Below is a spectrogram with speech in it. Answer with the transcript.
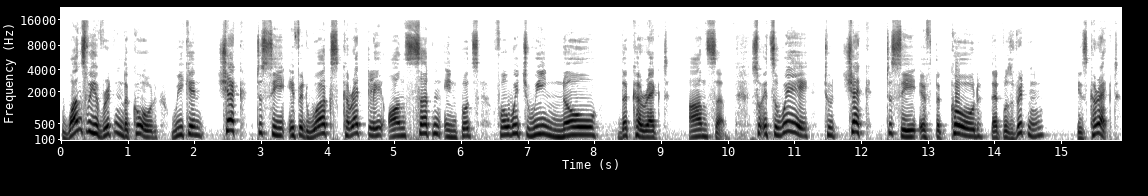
once we have written the code, we can check to see if it works correctly on certain inputs for which we know the correct answer. So it's a way to check to see if the code that was written is correct.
